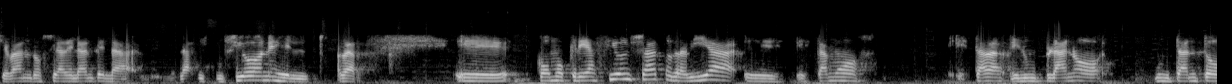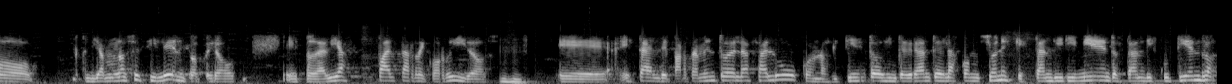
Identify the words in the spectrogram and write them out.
llevándose adelante las discusiones, el, a ver, como creación ya todavía estamos, está en un plano un tanto digamos, no sé si lento, pero eh, todavía falta recorridos. Eh, está el Departamento de la Salud con los distintos integrantes de las comisiones que están dirimiendo, están discutiendo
